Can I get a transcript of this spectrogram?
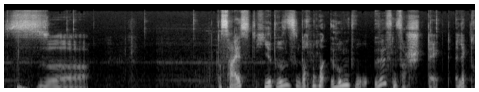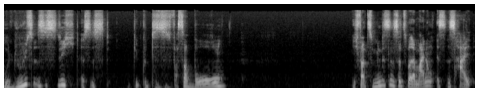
So. Das heißt, hier drin sind doch noch mal irgendwo Öfen versteckt. Elektrolyse ist es nicht. Es ist... Gut, das ist Wasserbohrung. Ich war zumindest jetzt bei der Meinung, es ist halt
